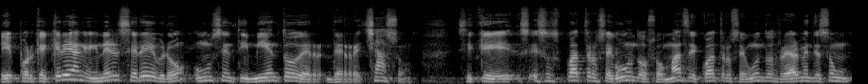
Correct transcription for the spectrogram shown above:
Eh, porque crean en el cerebro un sentimiento de, rechazo. Así que esos cuatro segundos o más de cuatro segundos realmente son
